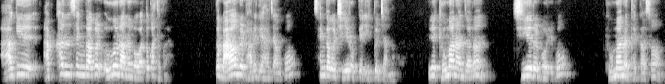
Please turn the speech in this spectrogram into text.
악이 악한 생각을 응원하는 거와 똑같은 거야. 그러니까 마음을 바르게 하지 않고 생각을 지혜롭게 이끌지 않는 거야. 이제 교만한 자는 지혜를 버리고 교만을 택해서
